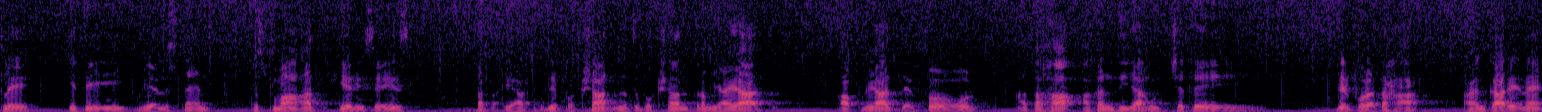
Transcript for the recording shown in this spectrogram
clay? Iti, we understand. Tasmat, here he says, the natu pakshantram yayat, apnuyat, therefore, ataha akandiya uchyate. Therefore, ataha ahankarene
